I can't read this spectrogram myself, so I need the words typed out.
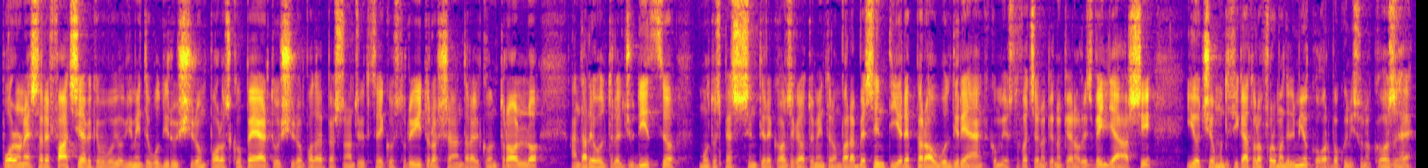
può non essere facile perché ovviamente vuol dire uscire un po' allo scoperto, uscire un po' dal personaggio che ti sei costruito, lasciare andare il controllo, andare oltre il giudizio, molto spesso sentire cose che la tua mente non vorrebbe sentire, però vuol dire anche come io sto facendo piano piano risvegliarsi, io ci ho modificato la forma del mio corpo, quindi sono cose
